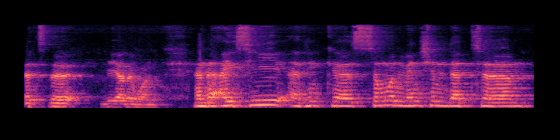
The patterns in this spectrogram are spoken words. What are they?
That's the, the other one. And I see, I think uh, someone mentioned that um,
